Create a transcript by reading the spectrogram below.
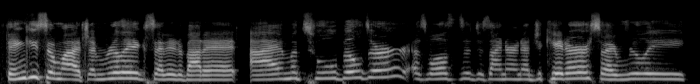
Thank you so much. I'm really excited about it. I'm a tool builder as well as a designer and educator. So I really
